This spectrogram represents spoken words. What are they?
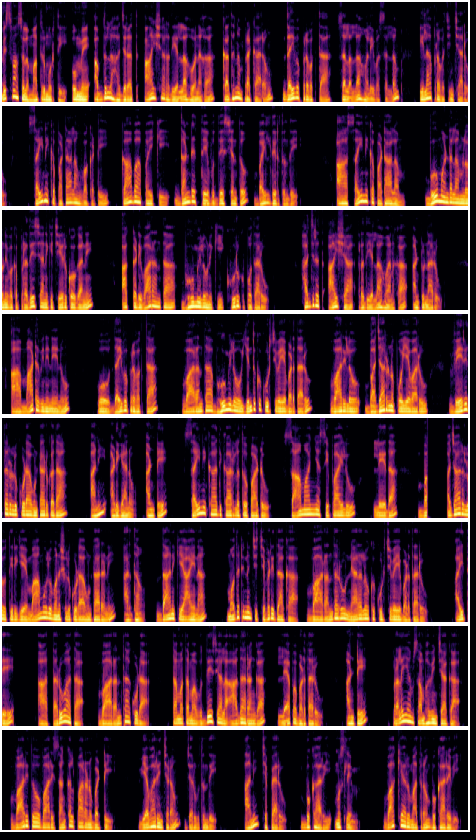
విశ్వాసుల మాతృమూర్తి ఉమ్మే అబ్దుల్లా హజరత్ ఆయిషా రదియల్లాహు అనహా కథనం ప్రకారం దైవ ప్రవక్త సల్లల్లాహు అలీవసల్లం ఇలా ప్రవచించారు. సైనిక పటాలం ఒకటి కాబాపైకి దండెత్తే ఉద్దేశ్యంతో బయల్దేరుతుంది. ఆ సైనిక పటాలం భూమండలంలోని ఒక ప్రదేశానికి చేరుకోగానే అక్కడి వారంతా భూమిలోనికి కూరుకుపోతారు. హజ్రత్ ఆయిషా రదియల్లాహు అన్హా అంటున్నారు. ఆ మాట విని నేను ఓ దైవప్రవక్త వారంతా భూమిలో ఎందుకు కూర్చివేయబడతారు? వారిలో బజారును పోయేవారు వేరితరులు కూడా ఉంటారు కదా? అని అడిగాను. అంటే సైనికాధికారులతో పాటు సామాన్య సిపాయిలు లేదా బజారులో తిరిగే మామూలు మనుషులు కూడా ఉంటారని అర్థం. దానికి ఆయన మొదటినుంచి చివరిదాకా వారందరూ నేరలోకి కూర్చివేయబడతారు. అయితే ఆ తరువాత వారంతా కూడా తమ తమ ఉద్దేశాల ఆధారంగా లేపబడతారు. అంటే ప్రళయం సంభవించాక వారితో వారి సంకల్పాలను బట్టి వ్యవహరించడం జరుగుతుంది అని చెప్పారు బుకారి ముస్లిం. వాక్యాలు మాత్రం బుకారివి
